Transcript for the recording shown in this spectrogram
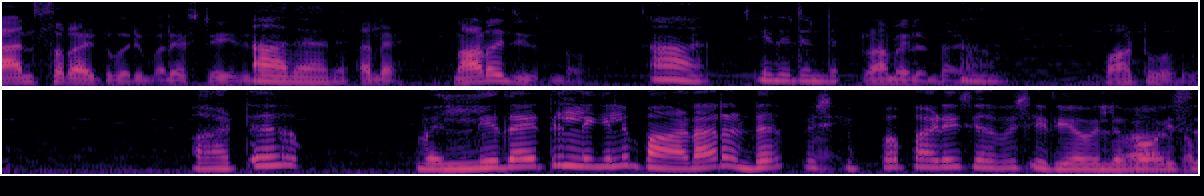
ഡാൻസർ ആയിട്ട് വരും അല്ലെ സ്റ്റേജിൽ. അതെ അതെ. അല്ലെ? നാടകം ചെയ്തിട്ടുണ്ടോ? ആ ചെയ്തിട്ടുണ്ട്. ഡ്രാമയിലുണ്ടായിരുന്നു പാട്ട് പാടുവോ? പാട്ട് വലിയതായിട്ടില്ലെങ്കിലും പാടാറുണ്ട്. പക്ഷെ ഇപ്പൊ പാടിയ ചിലപ്പോൾ ശരിയാവില്ല. വോയിസ്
